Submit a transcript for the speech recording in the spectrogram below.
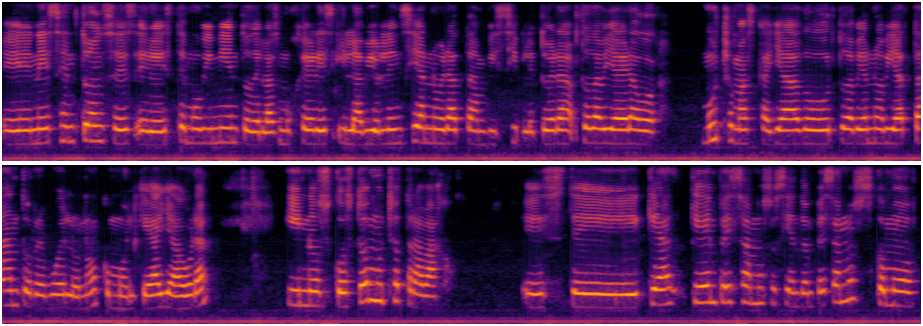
En ese entonces este movimiento de las mujeres y la violencia no era tan visible, todavía era mucho más callado, todavía no había tanto revuelo, ¿no? Como el que hay ahora. Y nos costó mucho trabajo. Este, ¿qué, ¿Qué empezamos haciendo? Empezamos como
